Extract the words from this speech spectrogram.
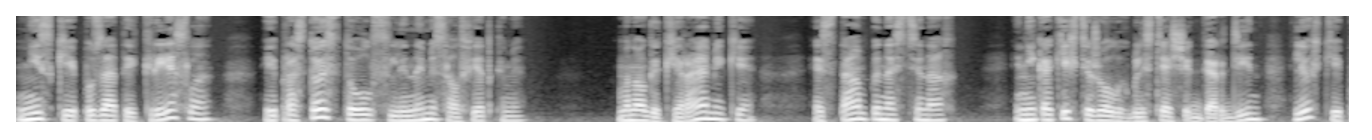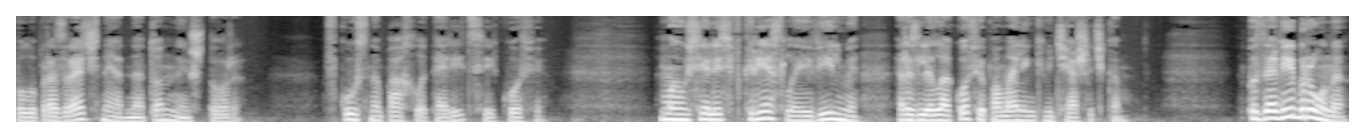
низкие пузатые кресла и простой стол с длинными салфетками. Много керамики, эстампы на стенах, никаких тяжелых блестящих гордин, легкие полупрозрачные однотонные шторы. Вкусно пахло корицей и кофе. Мы уселись в кресло, и Вильме разлила кофе по маленьким чашечкам. «Позови Бруно!»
